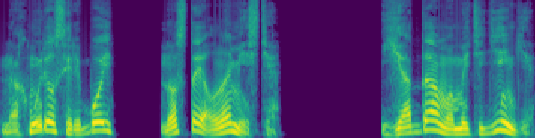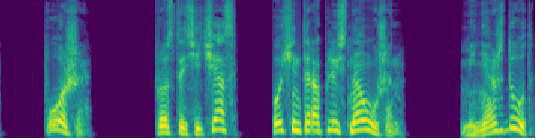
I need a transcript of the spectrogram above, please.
Нахмурился Рябой, но стоял на месте. «Я дам вам эти деньги. Позже. Просто сейчас очень тороплюсь на ужин. Меня ждут».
